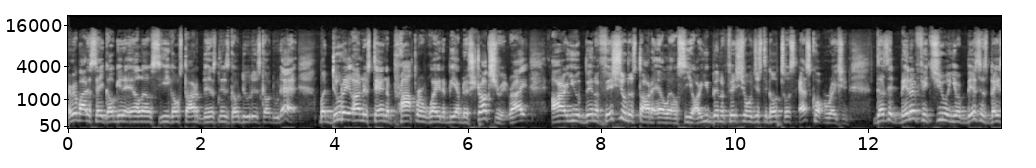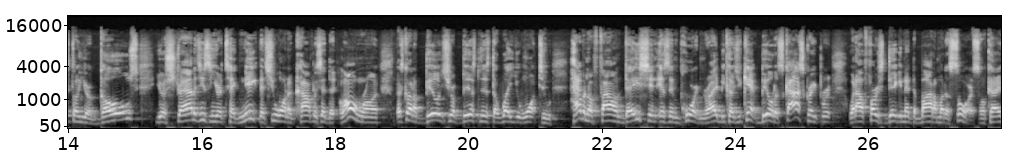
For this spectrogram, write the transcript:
Everybody say go get an LLC, go start a business, go do this, go do that. But do they understand the proper way to be able to structure it, right? Are you beneficial to start an LLC? Are you beneficial just to go to an S corporation? Does it benefit you and your business based on your goals, your strategies, and your technique that you want to accomplish at the long run? That's going to build your business the way you want to. Having a foundation is important, right? Right? Because you can't build a skyscraper without first digging at the bottom of the source, okay?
